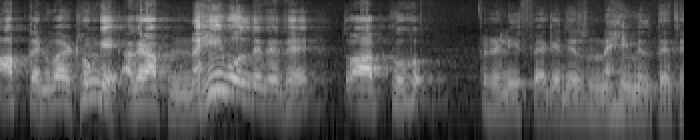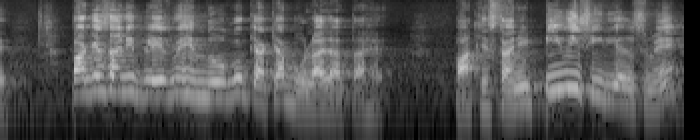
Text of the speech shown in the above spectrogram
आप कन्वर्ट होंगे? अगर आप नहीं बोल देते थे तो आपको रिलीफ पैकेजेस नहीं मिलते थे। पाकिस्तानी प्लेस में हिंदुओं को क्या क्या बोला जाता है? पाकिस्तानी टीवी सीरियल्स में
